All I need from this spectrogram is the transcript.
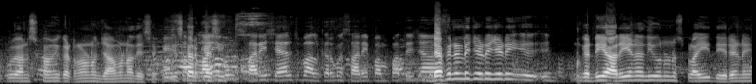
ਕੋਈ ਅਨਸਕਾਮੀ ਘਟਨਾ ਨੂੰ ਅੰਜਾਮ ਨਾ ਦੇ ਸਕੇ। ਇਸ ਕਰਕੇ ਅਸੀਂ ਸਾਰੇ ਸ਼ਹਿਰ ਚ ਭਾਲ ਕਰੋਗੇ ਸਾਰੇ ਪੰਪਾਂ ਤੇ ਜਾਂ ਡੈਫੀਨਿਟਲੀ ਜਿਹੜੀ ਜਿਹੜੀ ਅ, ਗੱਡੀ ਆ ਰਹੀ ਹੈ ਇਹਨਾਂ ਦੀ ਉਹਨਾਂ ਨੂੰ ਸਪਲਾਈ ਦੇ ਰਹੇ ਨੇ।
